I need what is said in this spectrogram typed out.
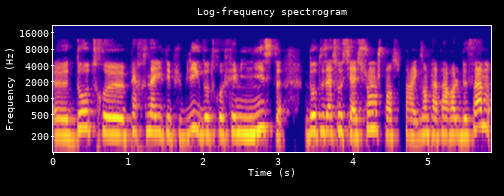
euh, d'autres personnalités publiques, d'autres féministes, d'autres associations, je pense par exemple à Parole de Femmes,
